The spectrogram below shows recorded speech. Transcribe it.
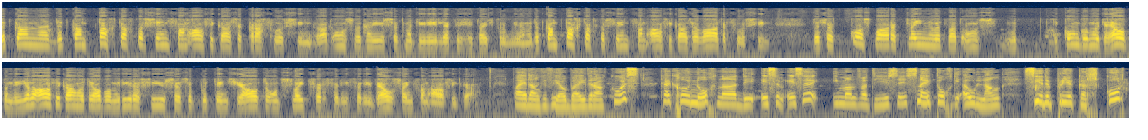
Dit kan eh, dit kan 80% van Afrika se krag voorsien. Wat ons wat nou hier sit met hierdie elektrisiteitsprobleme, dit kan 80% van Afrika se water voorsien. Dis 'n kosbare kleinoot wat ons moet die Kongo moet help en die hele Afrika moet help om hierdie rivier se potensiaal te ontsluit vir vir die vir die welsyn van Afrika. Baie dankie vir jou bydrae Koos. Kyk gou nog na die SMS'e. Iemand wat hier sê sny tog die ou lang sedeprekers kort.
